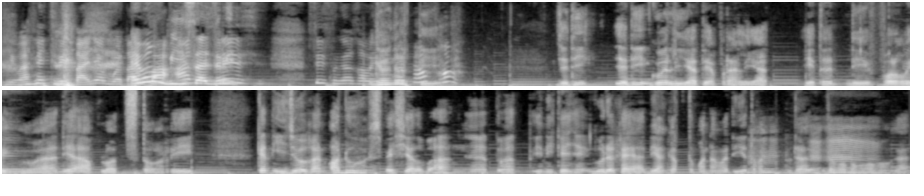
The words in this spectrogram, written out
gimana ceritanya buat apa? Emang bisa, Jeri? Sis enggak kalau Gak ini buat ngerti. apa? Jadi jadi gue lihat ya pernah lihat itu di following Hmm. gue dia upload story kan ijo kan aduh spesial banget buat ini kayaknya gue udah kayak dianggap teman sama dia teman Mm-mm. udah udah Mm-mm. ngomong-ngomong kan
